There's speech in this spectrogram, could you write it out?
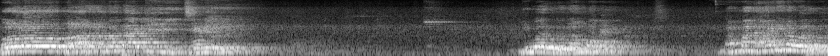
ಬೋಲೋ ಭಾರತ್ ಮಾತಾ ಕಿ ಜೈ ಇವರು ನಮ್ಮ ನಮ್ಮ ನಾಡಿನವರು.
